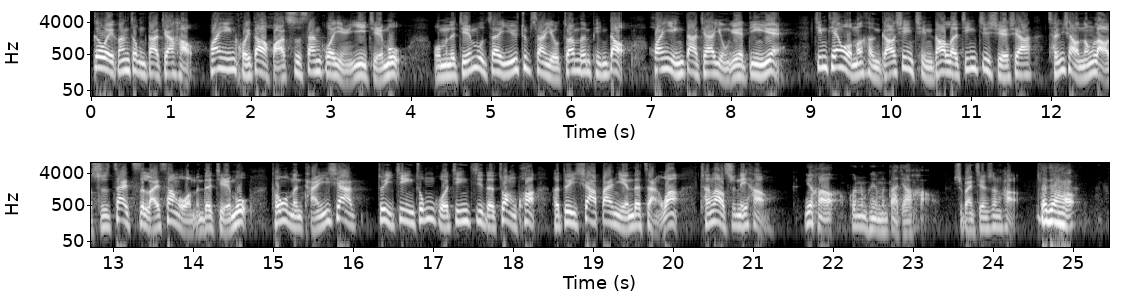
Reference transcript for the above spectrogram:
各位观众，大家好，欢迎回到《华视三国演义》节目。我们的节目在 YouTube 上有专门频道，欢迎大家踊跃订阅。今天我们很高兴请到了经济学家陈小农老师再次来上我们的节目，同我们谈一下最近中国经济的状况和对下半年的展望。陈老师你好，你好，观众朋友们大家好，石板先生好，大家好。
